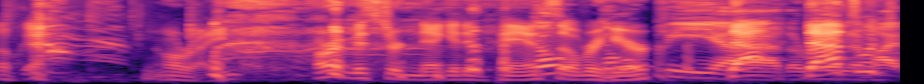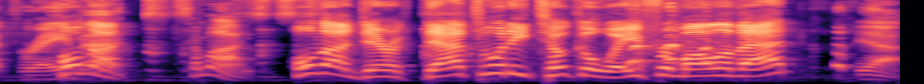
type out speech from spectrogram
Okay. All right. All right, Mr. Negative Pants Don't, over don't here. Be, uh, That- the that's rain in what- my parade, hold man. on. Come on. Hold on, Derek. That's what he took away from all of that? Yeah.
